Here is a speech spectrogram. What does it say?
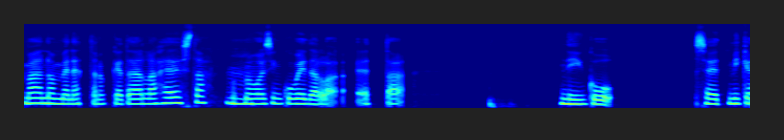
mä en ole menettänyt ketään läheistä, mm. mutta mä voisin kuvitella, että niinku, se, että mikä,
